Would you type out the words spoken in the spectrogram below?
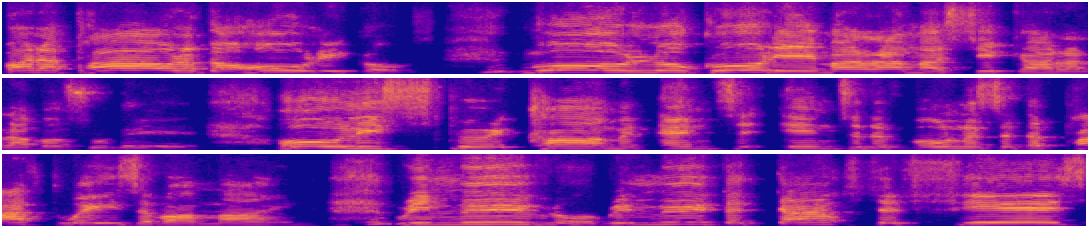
by the power of the Holy Ghost. Holy Spirit, come and enter into the fullness of the pathways of our mind. Remove, Lord, remove the doubts, the fears,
